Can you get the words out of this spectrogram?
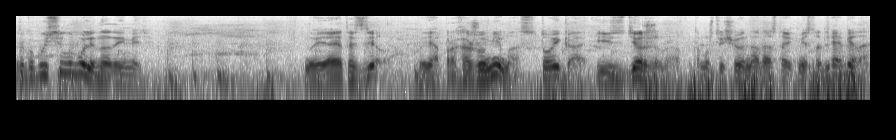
За какую силу воли надо иметь? Но я это сделал. Я прохожу мимо, стойко и сдержанно, потому что еще надо оставить место для обеда.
